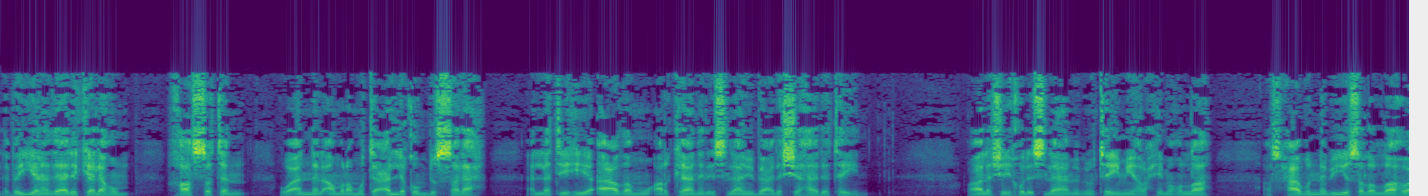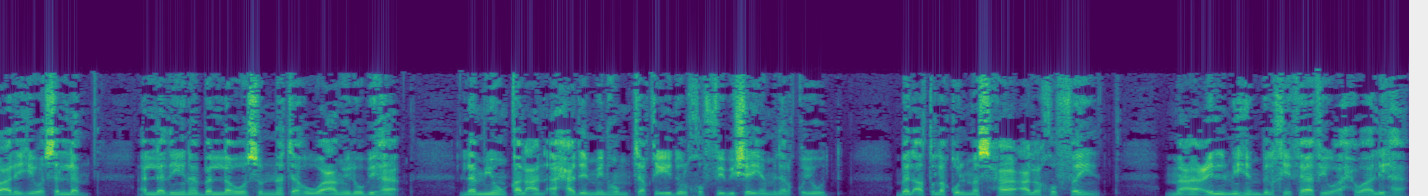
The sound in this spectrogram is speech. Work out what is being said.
لبين ذلك لهم خاصة وأن الأمر متعلق بالصلاة التي هي أعظم أركان الإسلام بعد الشهادتين. قال شيخ الإسلام ابن تيمية رحمه الله أصحاب النبي صلى الله عليه وسلم الذين بلغوا سنته وعملوا بها لم ينقل عن أحد منهم تقييد الخف بشيء من القيود. بل أطلقوا المسح على الخفين مع علمهم بالخفاف وأحوالها.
